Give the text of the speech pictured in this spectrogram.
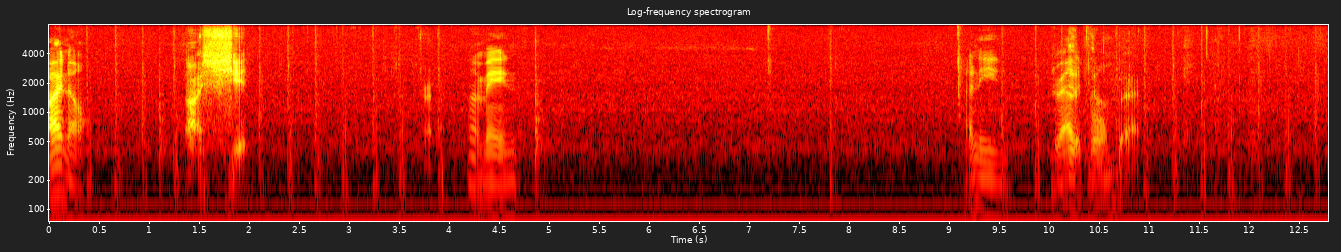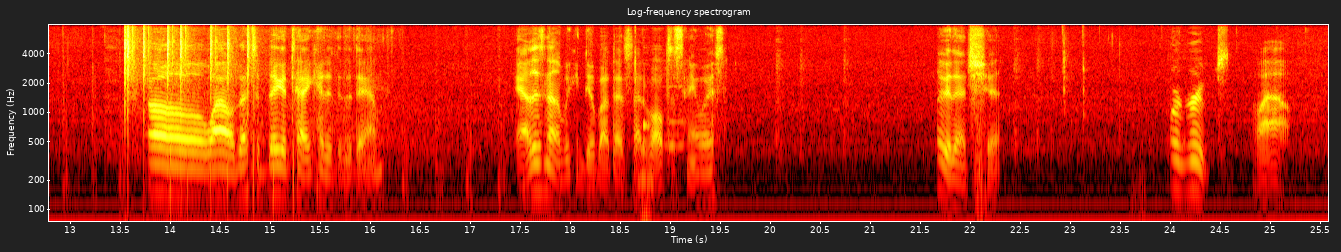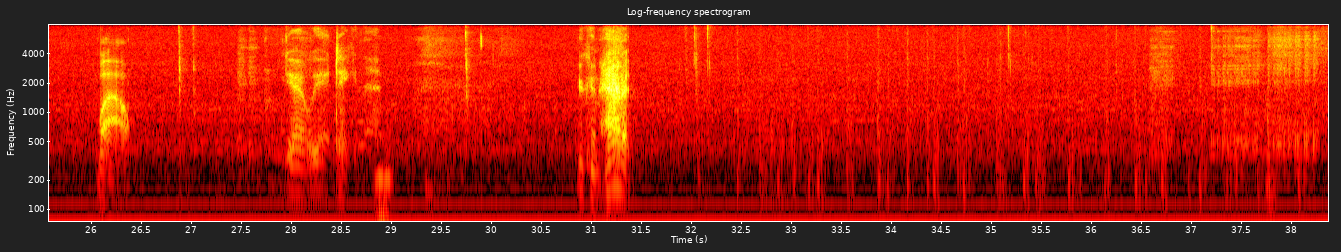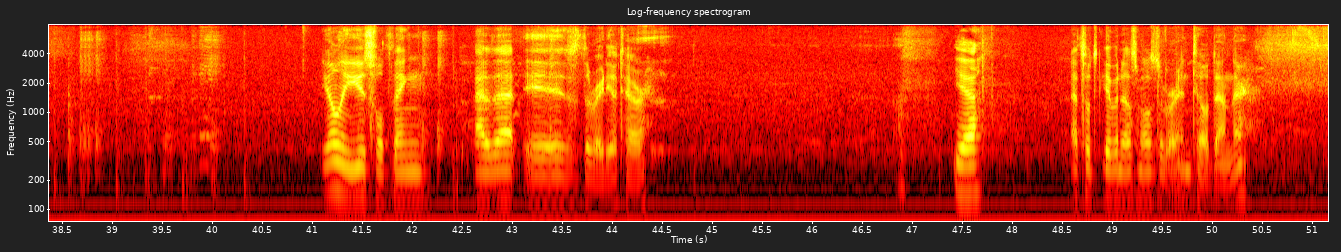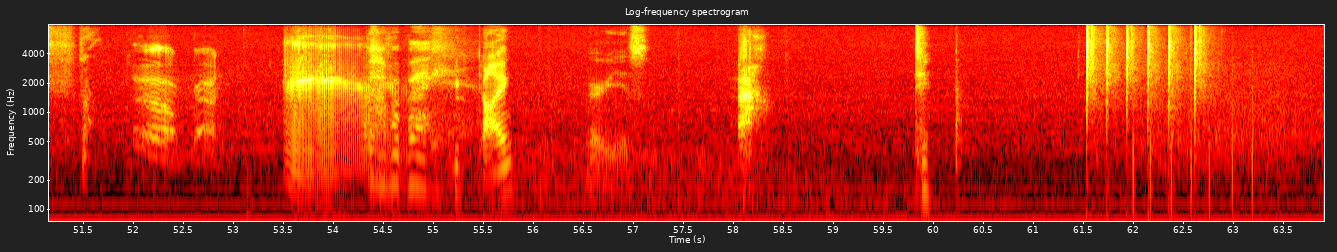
I know. Ah, shit. I mean, I need rally Get pull. them back. Oh, wow, that's a big attack headed to the dam. Yeah, there's nothing we can do about that side of Altis anyways. Look at that shit. Four groups. Wow. Wow. Yeah, we ain't taking that. You can have it. The only useful thing out of that is the radio tower. Yeah. That's what's giving us most of our intel down there. Oh god. We're back. You dying? There he is. Ah!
